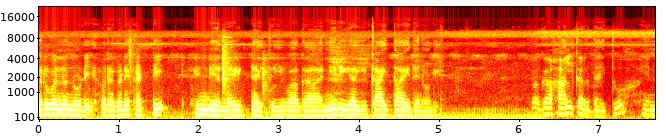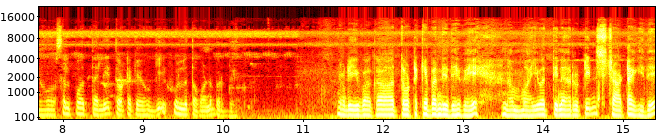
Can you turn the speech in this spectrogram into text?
ಕರುವನ್ನು ನೋಡಿ ಹೊರಗಡೆ ಕಟ್ಟಿ ಹಿಂಡಿಯೆಲ್ಲ ಇಟ್ಟಾಯಿತು. ಇವಾಗ ನೀರಿಗಾಗಿ ಕಾಯ್ತಾ ಇದೆ ನೋಡಿ. ಇವಾಗ ಹಾಲು ಕರೆದಾಯಿತು. ಇನ್ನು ಸ್ವಲ್ಪ ಹೊತ್ತಲ್ಲಿ ತೋಟಕ್ಕೆ ಹೋಗಿ ಹುಲ್ಲು ತೊಗೊಂಡು ಬರಬೇಕು. ನೋಡಿ, ಇವಾಗ ತೋಟಕ್ಕೆ ಬಂದಿದ್ದೇವೆ. ನಮ್ಮ ಇವತ್ತಿನ ರುಟೀನ್ ಸ್ಟಾರ್ಟ್ ಆಗಿದೆ.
